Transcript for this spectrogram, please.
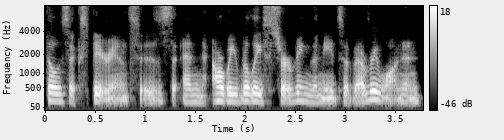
those experiences and are we really serving the needs of everyone? And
